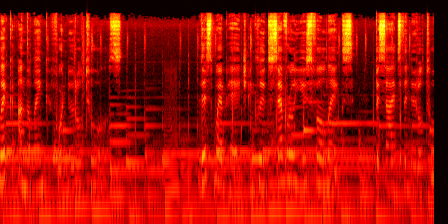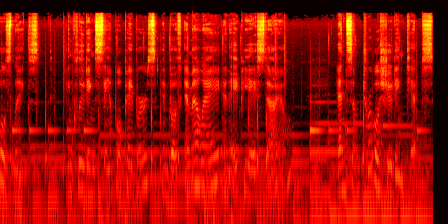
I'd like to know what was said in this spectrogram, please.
Click on the link for Noodle Tools. This webpage includes several useful links besides the Noodle Tools links, including sample papers in both MLA and APA style, and some troubleshooting tips.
